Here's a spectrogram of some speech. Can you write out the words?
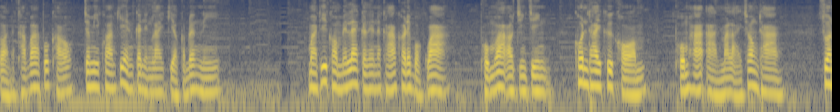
ก่อนนะครับ ว่าพวกเขาจะมีความคิดเห็นกันอย่างไรเกี่ยวกับเรื่องนี้ มาที่คอมเมนต์แรกกันเลยนะครับ เขาได้บอกว่า ผมว่าเอาจริง ๆ คนไทยคือขอม ผมหาอ่านมาหลายช่องทาง ส่วน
